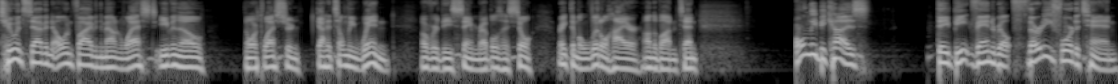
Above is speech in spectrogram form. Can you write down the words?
Two and seven, 0 and five in the Mountain West. Even though Northwestern got its only win over these same Rebels, I still rank them a little higher on the bottom 10. Only because they beat Vanderbilt 34 to 10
